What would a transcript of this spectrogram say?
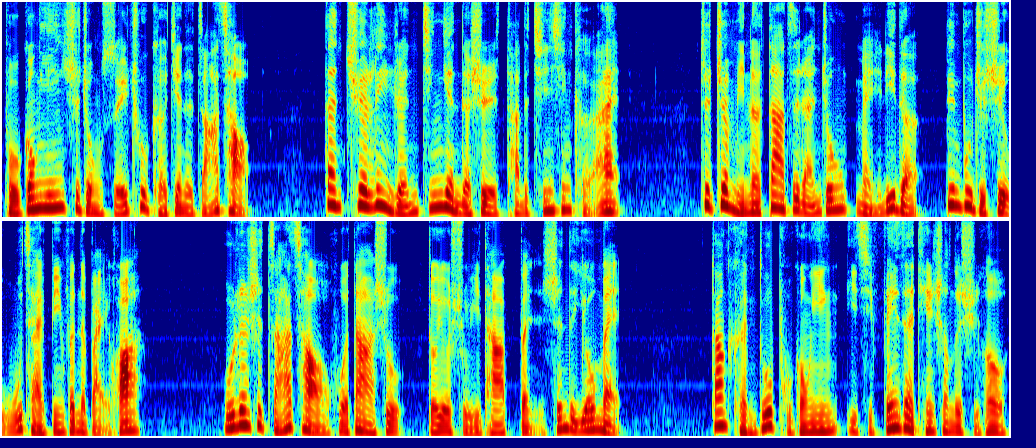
蒲公英是种随处可见的杂草，但却令人惊艳的是它的清新可爱。这证明了大自然中美丽的，并不只是五彩缤纷的百花，无论是杂草或大树，都有属于它本身的优美。当很多蒲公英一起飞在天上的时候，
